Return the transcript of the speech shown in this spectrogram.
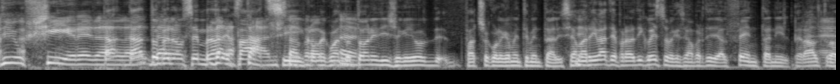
di uscire dal, tanto per dalla- non sembrare pazzi, stanza come quando Eh. Tony dice che io faccio collegamenti mentali. Siamo Sì. arrivati a parlare di questo perché siamo partiti dal fentanyl. Peraltro, Eh.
